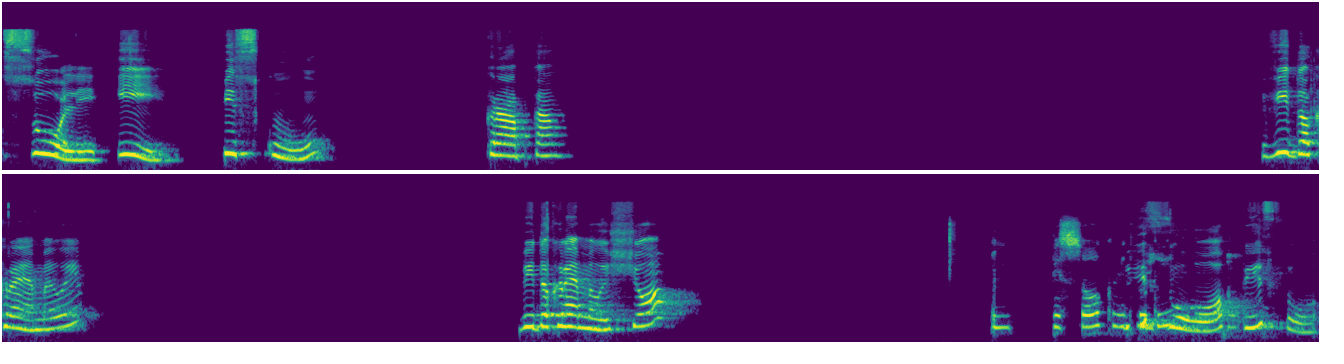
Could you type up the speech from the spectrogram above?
солі і піску, крапка. Відокремили Відокремили що? Пісок від води. Пісок, пісок.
